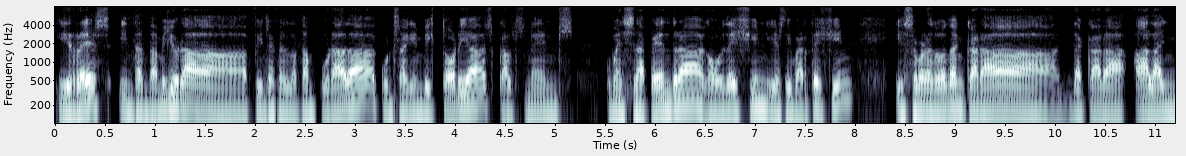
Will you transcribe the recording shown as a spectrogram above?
i res, intentar millorar fins a fer la temporada, aconseguint victòries, que els nens comencin a aprendre, gaudeixin i es diverteixin i sobretot encara de cara a l'any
